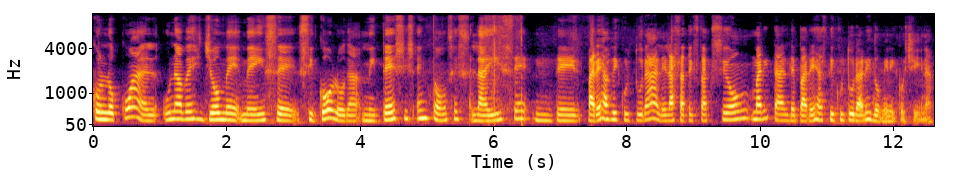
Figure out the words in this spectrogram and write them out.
Con lo cual, una vez yo me, me, hice psicóloga, mi tesis entonces la hice de parejas biculturales, la satisfacción marital de parejas biculturales dominico-china.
